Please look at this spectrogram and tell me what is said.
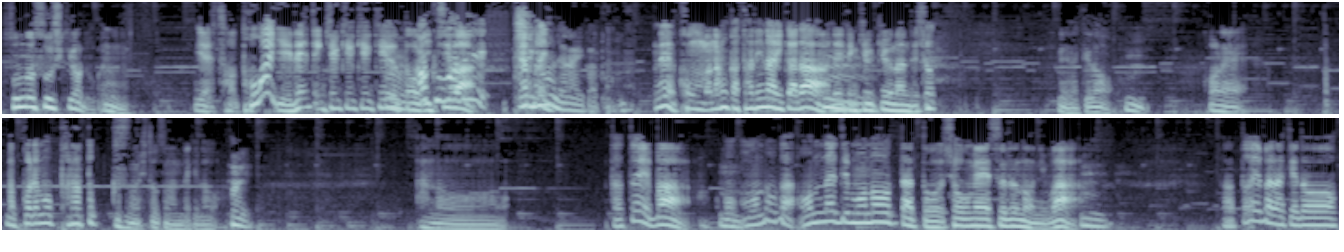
そんな数式があるのかいうん。いや、そう、とはいえ0.999とあく1は、まで違うんじゃないかと。ね、コンマなんか足りないからうん0.99なんでしょ、ってだけど、うん。これ、まあ、これもパラドックスの一つなんだけど、はい。あのー例えば、もうんものが、同じものだと証明するのにはう、ん。例えばだけど、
